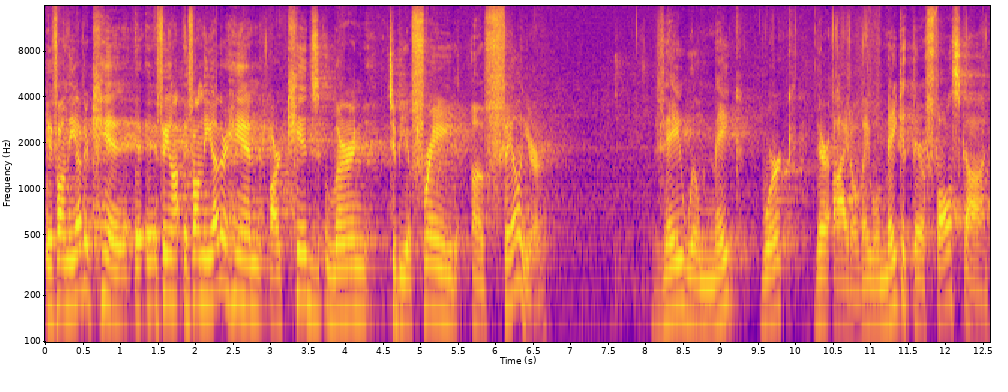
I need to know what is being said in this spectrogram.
If on the other kid, if, if on the other hand our kids learn to be afraid of failure, they will make work their idol. They will make it their false God,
